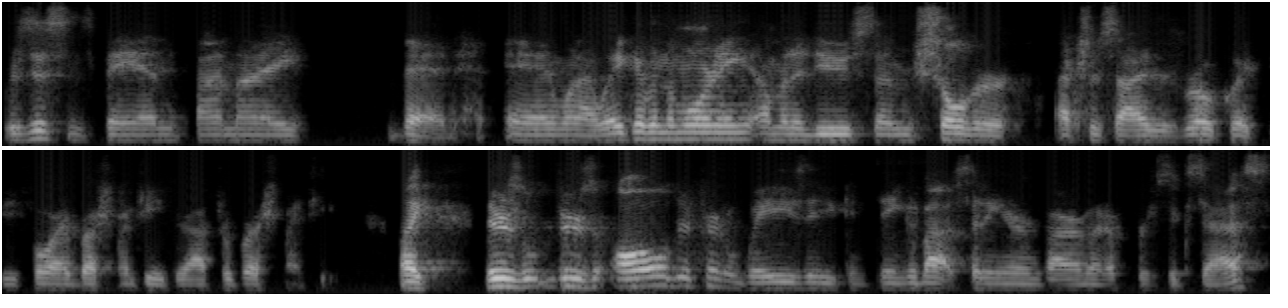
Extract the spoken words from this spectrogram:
resistance band by my bed. And when I wake up in the morning, I'm going to do some shoulder exercises real quick before I brush my teeth or after I brush my teeth. Like there's there's all different ways that you can think about setting your environment up for success,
